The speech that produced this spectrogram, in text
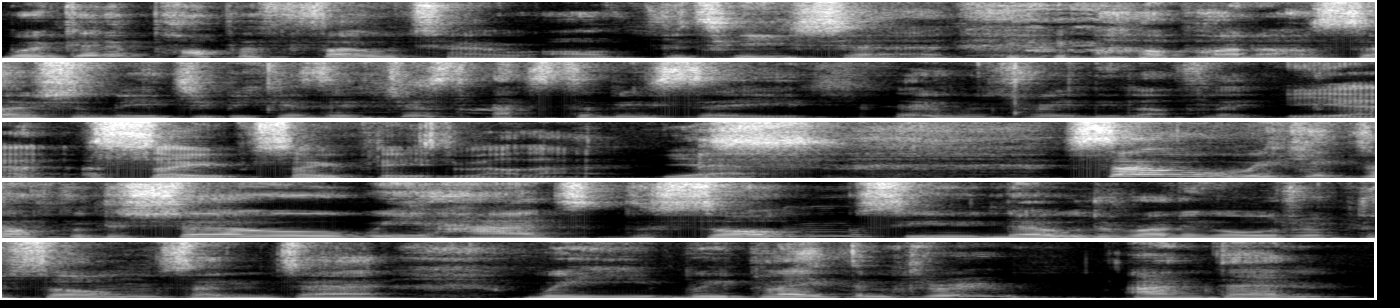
We're gonna pop a photo of the t-shirt up on our social media because it just has to be seen. It was really lovely. Yeah, so so pleased about that. Yeah. So we kicked off with the show. We had the songs. You know the running order of the songs, and uh, we we played them through, and then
